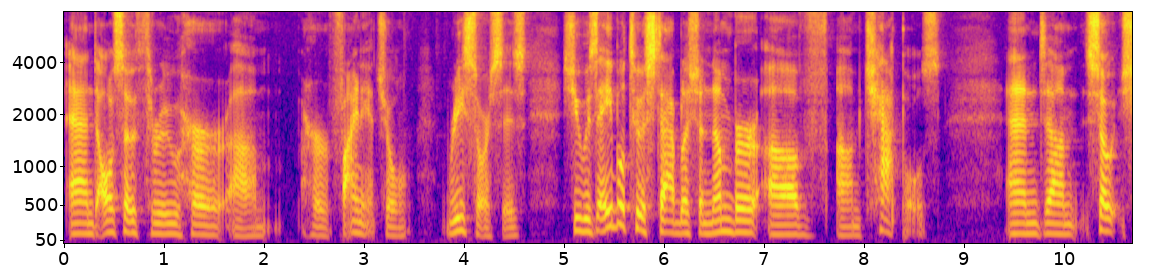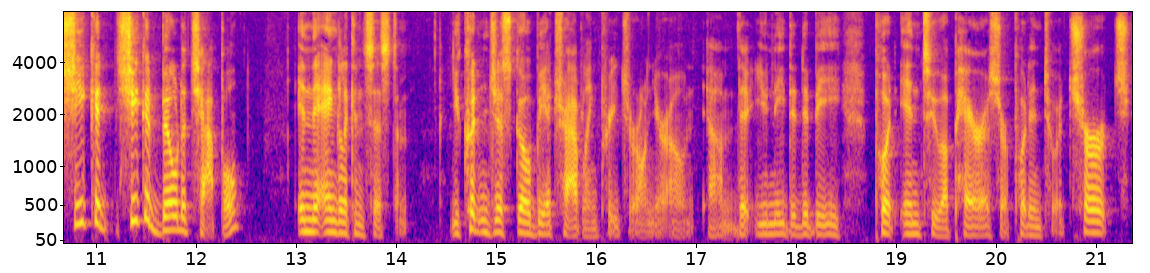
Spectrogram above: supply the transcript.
and also through her um, her financial resources, she was able to establish a number of um, chapels. And um, so she could, she could build a chapel in the Anglican system. You couldn't just go be a traveling preacher on your own. Um, that you needed to be put into a parish or put into a church,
